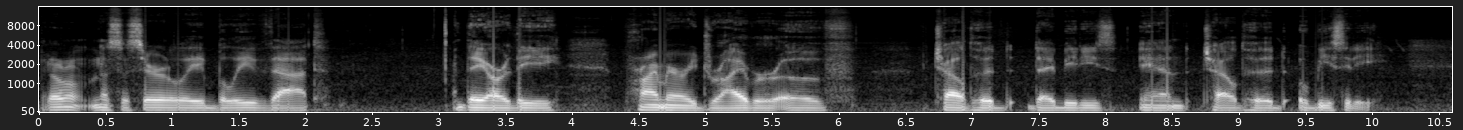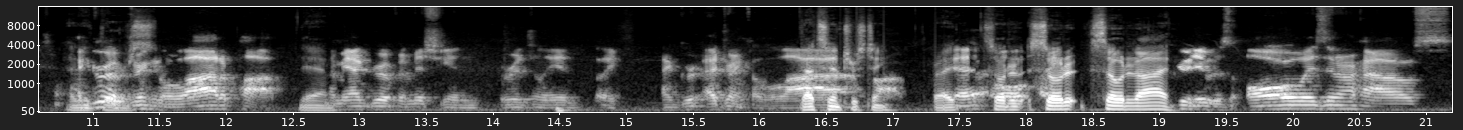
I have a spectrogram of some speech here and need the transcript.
but I don't necessarily believe that they are the primary driver of childhood diabetes and childhood obesity. I think grew up drinking a lot of pop. Yeah, I mean, I grew up in Michigan originally, and like I grew, I drank a lot. that's of interesting, pop. right? So did so did so did I. Dude, it was always in our house.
